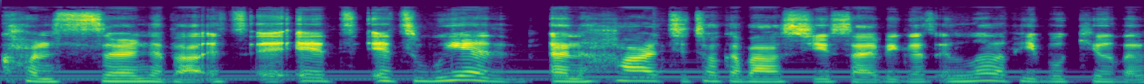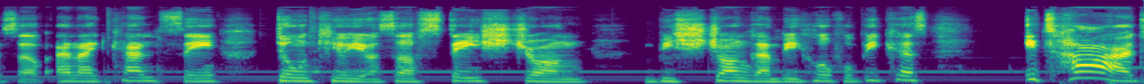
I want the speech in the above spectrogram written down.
concerned about. It's it's it's weird and hard to talk about suicide because a lot of people kill themselves and i can't say don't kill yourself stay strong be strong and be hopeful because it's hard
